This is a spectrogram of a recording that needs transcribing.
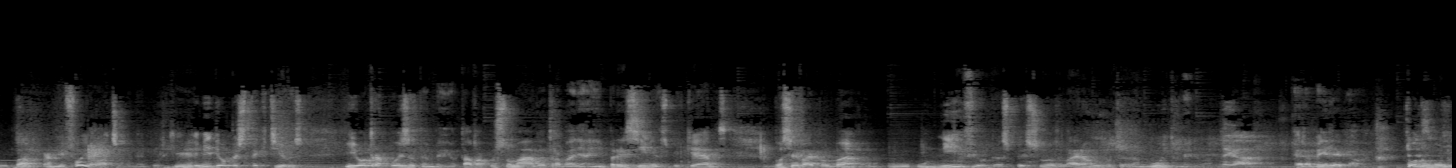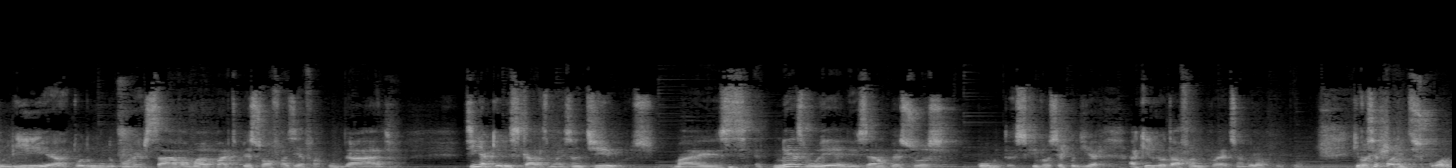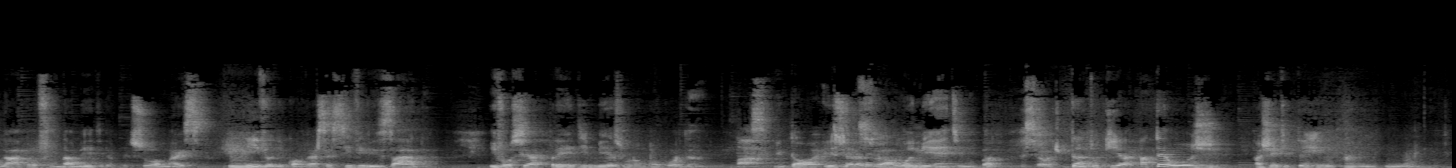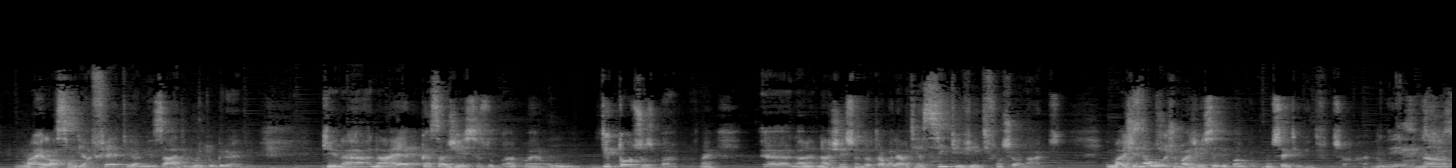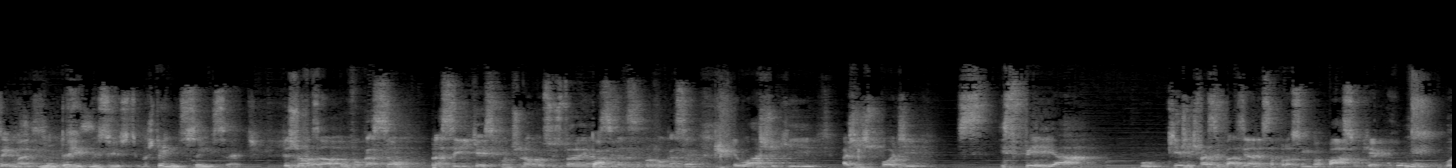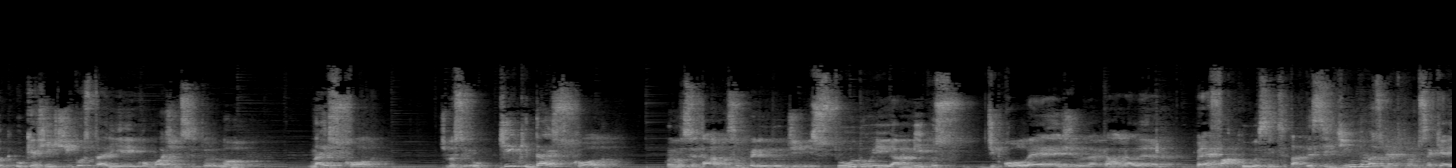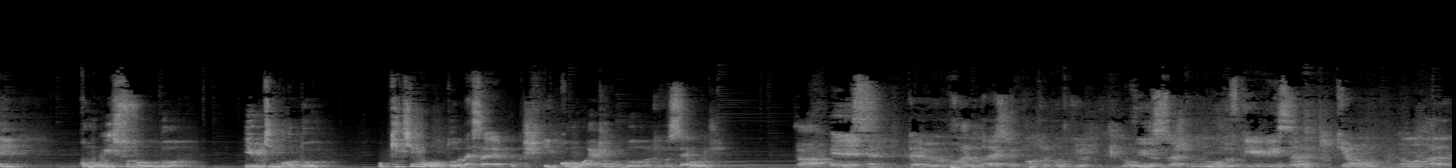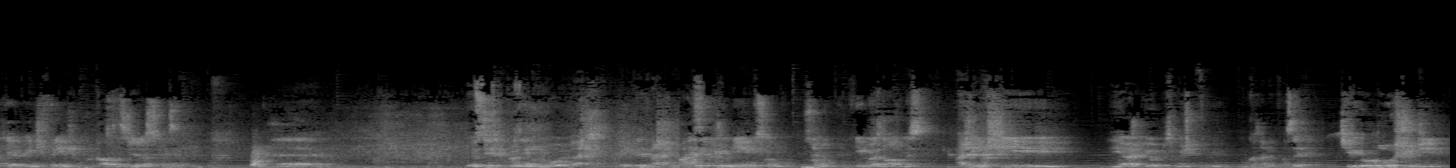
o- banco para mim foi ótimo, né? porque ele me deu perspectivas. E outra coisa também, eu estava acostumado a trabalhar em empresinhas pequenas. Você vai para o banco, o, o nível das pessoas lá era outro, era muito melhor. Legal. Era bem legal. Todo mundo lia, todo mundo conversava, a maior parte do pessoal fazia faculdade. Tinha aqueles caras mais antigos, mas mesmo eles eram pessoas cultas, que você podia. Aquilo que eu estava falando para o Edson agora que você pode discordar profundamente da pessoa, mas o nível de conversa é civilizado e você aprende mesmo não concordando. Massa. Então, isso era legal. O ambiente no banco. Isso é ótimo. Tanto que a- até hoje a gente tem um- um- uma relação de afeto e amizade muito grande. Que na, na época as agências do banco eram de todos os bancos. Né? Eh, Na, na agência onde eu trabalhava tinha 120 funcionários. Imagina hoje uma agência de banco com 120 funcionários. Não, não tem mais. Não tem, não existe. Hoje tem 6, 7. Deixa eu fazer uma provocação para seguir, que aí você continuar com a sua história Tá. em cima dessa provocação. Eu acho que a gente pode espelhar o que a gente vai se basear nessa próxima passo, que é como o que a gente gostaria e como a gente se tornou na escola. Tipo assim, o que que da escola, quando você estava no seu período de estudo e amigos de colégio, daquela galera pré-facu, assim, que você está decidindo mais ou menos para onde você quer ir, como isso moldou e o que mudou? O que te moldou nessa época e como é que mudou para o que você é hoje? Tá. Edson. Eu vou juntar isso aí, contra ponto que eu ouvindo essa história de todo mundo, eu fiquei pensando que é, um, é uma parada que é bem diferente por causa das gerações aqui. É, eu sinto que, por exemplo, eu acho, eu acho que mais eu e o Juninho somos, somos um pouquinho mais novos, mas a gente, e acho que eu principalmente que nunca sabia fazer, tive o luxo de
